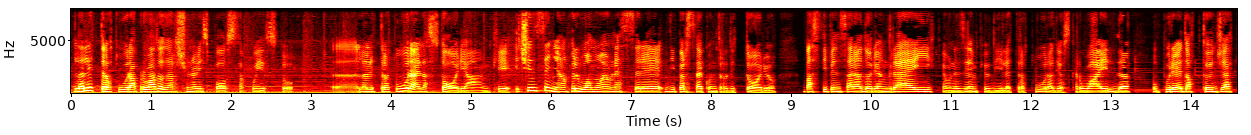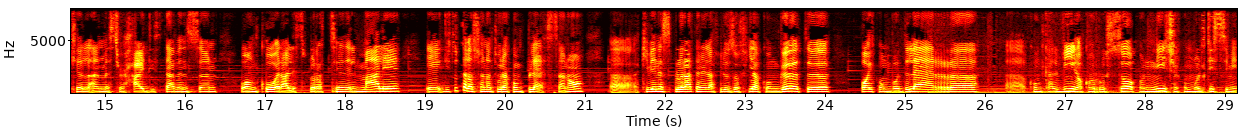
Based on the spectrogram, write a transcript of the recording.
La letteratura ha provato a darci una risposta a questo. Eh, la letteratura e la storia anche, e ci insegnano che l'uomo è un essere di per sé contraddittorio. Basti pensare a Dorian Gray, che è un esempio di letteratura di Oscar Wilde, oppure Dr. Jekyll and Mr. Hyde di Stevenson, o ancora l'esplorazione del male e di tutta la sua natura complessa, no? Uh, che viene esplorata nella filosofia con Goethe, poi con Baudelaire, uh, con Calvino, con Rousseau, con Nietzsche, con moltissimi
